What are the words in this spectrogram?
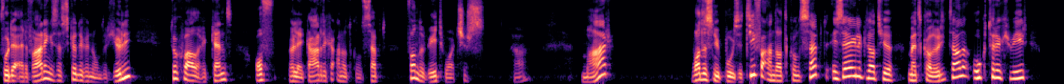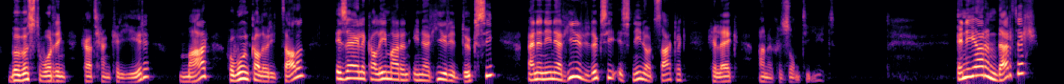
voor de ervaringsdeskundigen onder jullie, toch wel gekend of gelijkaardig aan het concept van de Weight Watchers. Ja. Maar wat is nu positief aan dat concept? Is eigenlijk dat je met calorietellen ook terug weer bewustwording gaat gaan creëren. Maar gewoon calorietellen is eigenlijk alleen maar een energiereductie. En een energiereductie is niet noodzakelijk gelijk aan een gezond dieet. In de jaren 30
